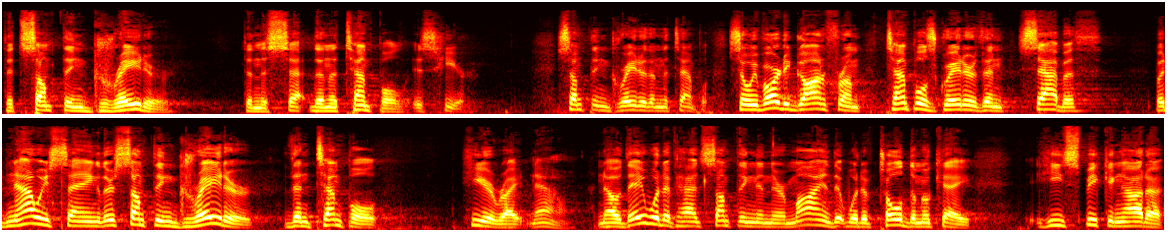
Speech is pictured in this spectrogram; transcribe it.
that something greater than the, than the temple is here. Something greater than the temple. So we've already gone from temples greater than Sabbath, but now he's saying there's something greater than temple here right now. Now, they would have had something in their mind that would have told them, okay, he's speaking out of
